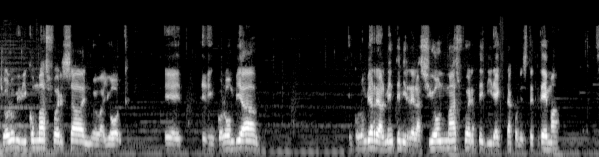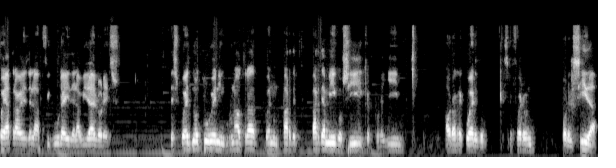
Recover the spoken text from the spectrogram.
Yo lo viví con más fuerza en Nueva York. Eh, en Colombia, en Colombia realmente mi relación más fuerte y directa con este tema fue a través de la figura y de la vida de Lorenzo. Después no tuve ninguna otra, bueno, un par de, par de amigos, sí, que por allí, ahora recuerdo, que se fueron por el SIDA,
